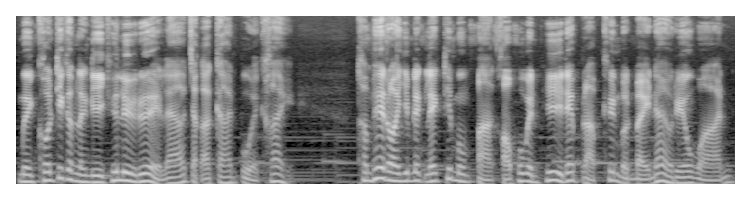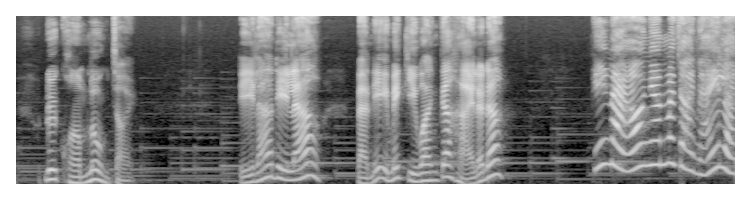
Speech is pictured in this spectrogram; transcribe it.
เหมือนคนที่กำลังดีขึ้นเรื่อยๆ แล้วจากอาการป่วยไข้ทำให้รอยยิ้มเล็ก ๆ ที่มุมปากของผู้เป็นพี่ได้ปรับขึ้นบนใบหน้าเรียวหวาน ด้วยความโล่งใจ ดีแล้วดีแล้ว แบบนี้อีกไม่กี่วันก็หายแล้วนะ พี่ไหนเอาเงินมาจากไหนเหรอ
